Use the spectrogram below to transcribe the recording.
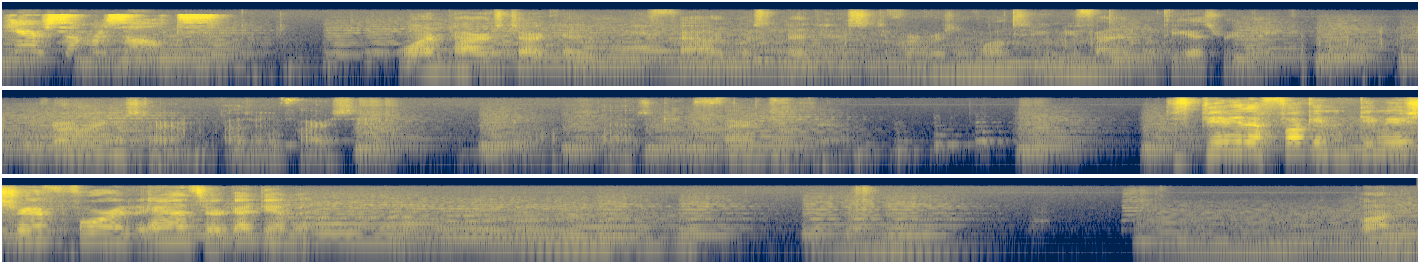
Here are some results. One Power Star can be found in most 1964 version, while two can be found in the DS remake. Throw running a star, Bowser in the Fire. Fire Just give me the fucking, give me a straightforward answer, goddammit. Hold on.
